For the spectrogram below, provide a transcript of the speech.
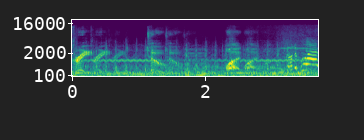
Three, two, one. Got a blast!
